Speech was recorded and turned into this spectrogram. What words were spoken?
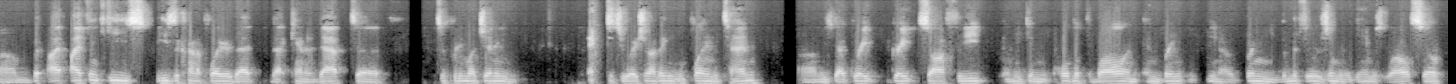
Um, but I, I think he's he's the kind of player that that can adapt to to pretty much any situation. I think he can play in the 10. Um, he's got great, great soft feet, and he can hold up the ball and, and bring, you know, bring the midfielders into the game as well. So,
